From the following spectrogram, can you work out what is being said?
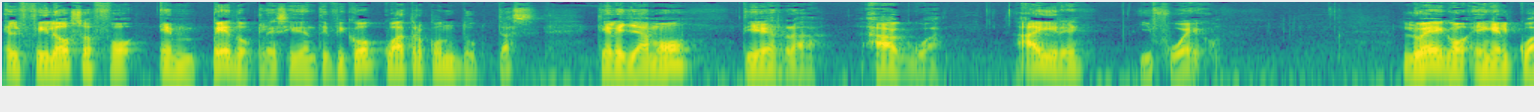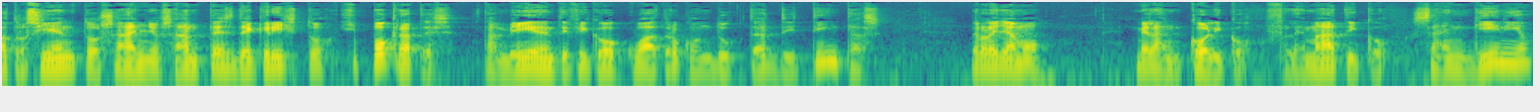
el filósofo Empédocles identificó cuatro conductas que le llamó tierra, agua, aire y fuego. Luego, en el 400 años antes de Cristo, Hipócrates también identificó cuatro conductas distintas, pero le llamó melancólico, flemático, sanguíneo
